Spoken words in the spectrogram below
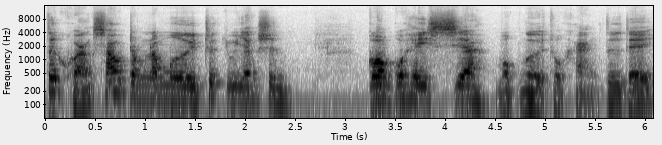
tức khoảng 650 trước Chúa Giáng sinh. Con của Hesia, một người thuộc hàng tư tế.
